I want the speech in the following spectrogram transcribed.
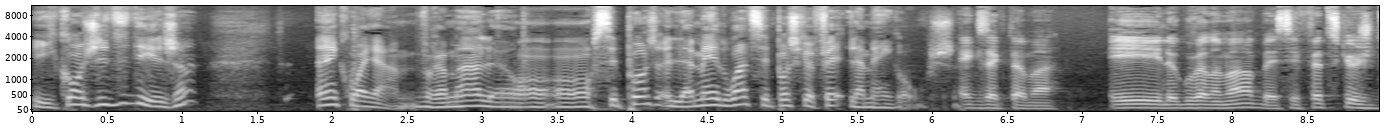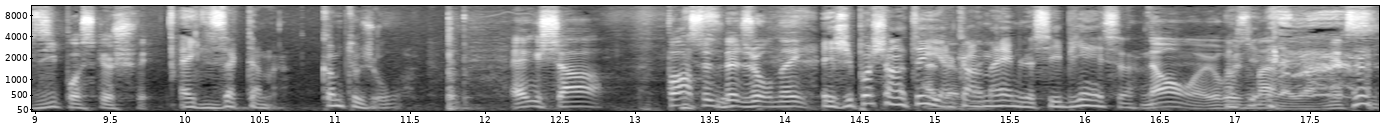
Et il congédie des gens. Incroyable. Vraiment, là, on, on sait pas, la main droite, c'est pas ce que fait la main gauche. Exactement. Et le gouvernement, ben, c'est fait ce que je dis, pas ce que je fais. Exactement. Comme toujours. Hey Richard, passe une belle journée. Et j'ai pas chanté hein, quand même, c'est bien ça. Non, heureusement Ok. d'ailleurs. Merci.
